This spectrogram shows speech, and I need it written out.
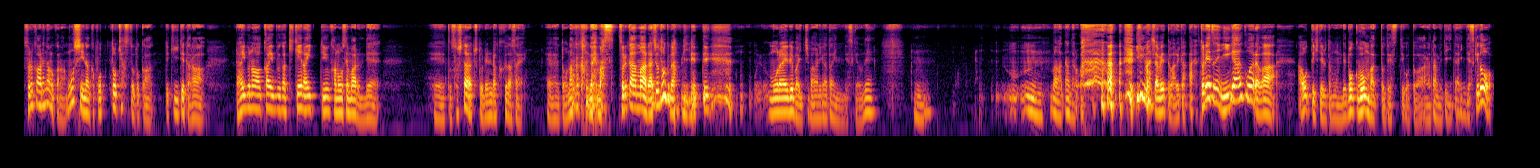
それかあれなのかな？もしなんか、ポッドキャストとかで聞いてたら、ライブのアーカイブが聞けないっていう可能性もあるんで、えっと、そしたらちょっと連絡ください。えっと、なんか考えます。それか、まあ、ラジオトークのアプリ入れてもらえれば一番ありがたいんですけどね。うん。うん、まあ、なんだろう。今喋ってもあれか。あ、とりあえずね、ニガーコアラは煽ってきてると思うんで、僕、ウォンバットですっていうことは改めて言いたいんですけど、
